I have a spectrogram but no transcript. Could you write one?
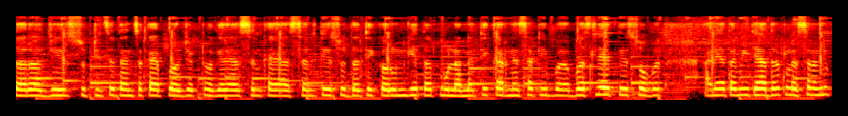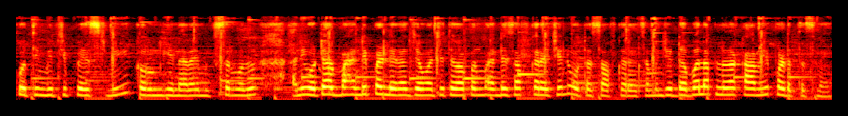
तर जे सुट्टीचं त्यांचं काय प्रोजेक्ट वगैरे असेल काय असेल ते सुद्धा ते करून घेतात मुलांना. ते करण्यासाठी ब बसले आहेत ते सोबत. आणि आता मी ते अद्रक लसूण आणि कोथिंबीरची पेस्ट मी करून घेणार आहे मिक्सरमधून आणि ओट्यावर भांडे पडले ना जेव्हाचे तेव्हा आपण भांडे साफ करायचे आणि ओटा साफ करायचा. म्हणजे डबल आपल्याला काम हे पडतच नाही.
